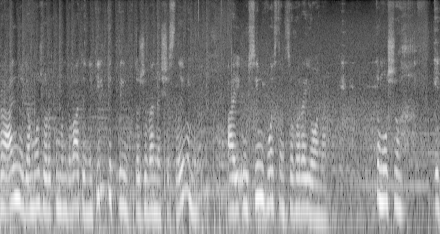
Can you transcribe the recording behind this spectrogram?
реально я можу рекомендувати не тільки тим, хто живе нещасливими, а й усім гостям цього району. Тому що тут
